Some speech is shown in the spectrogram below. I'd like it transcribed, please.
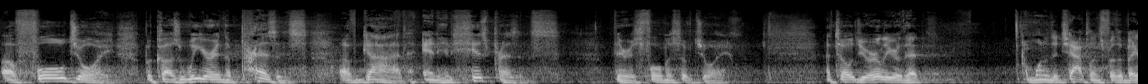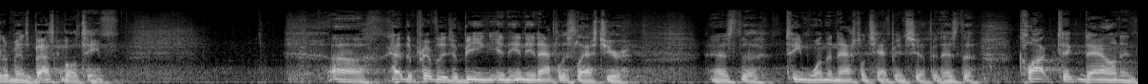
of full joy because we are in the presence of God, and in His presence, there is fullness of joy. I told you earlier that I'm one of the chaplains for the Baylor men's basketball team. Uh, had the privilege of being in Indianapolis last year as the team won the national championship and as the clock ticked down and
